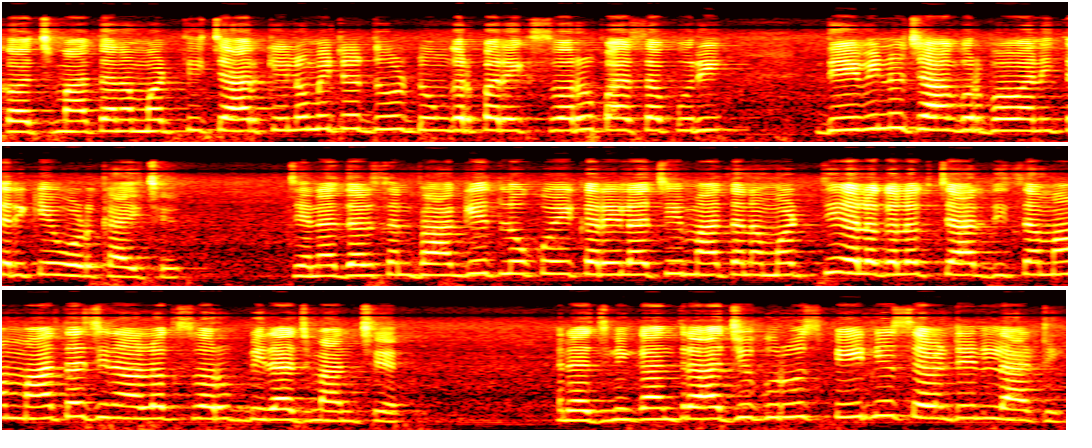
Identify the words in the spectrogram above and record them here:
કચ્છ માતાના મઠથી ચાર કિલોમીટર દૂર ડુંગર પર એક સ્વરૂપ આશાપુરી દેવીનું જાગોર ભવાની તરીકે ઓળખાય છે, જેના દર્શન ભાગ્યે જ લોકોએ કરેલા છે. માતાના મઠથી અલગ અલગ ચાર દિશામાં માતાજીના અલગ સ્વરૂપ બિરાજમાન છે. Rajnikant Rajyaguru, speed news seventeen, Lathi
